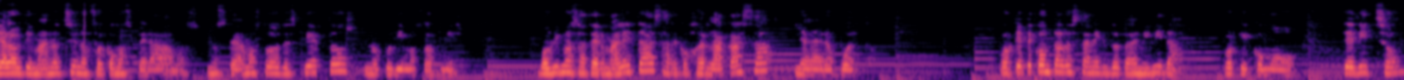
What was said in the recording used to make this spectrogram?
ya la última noche no fue como esperábamos. Nos quedamos todos despiertos, no pudimos dormir. Volvimos a hacer maletas, a recoger la casa y al aeropuerto. ¿Por qué te he contado esta anécdota de mi vida? Porque como te he dicho,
